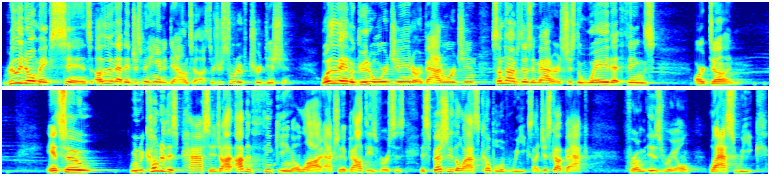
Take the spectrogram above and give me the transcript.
really don't make sense, other than that, they've just been handed down to us. They're just sort of tradition. Whether they have a good origin or a bad origin, sometimes doesn't matter. It's just the way that things are done. And so when we come to this passage, I, have been thinking a lot actually about these verses, especially the last couple of weeks. I just got back from Israel last week.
